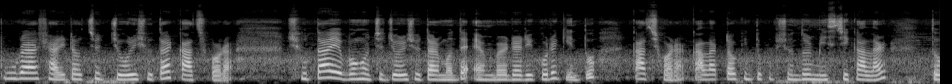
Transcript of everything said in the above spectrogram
পুরা শাড়িটা হচ্ছে জরি সুতার কাজ করা। সুতা এবং হচ্ছে জরি সুতার মধ্যে এমব্রয়ডারি করে কিন্তু কাজ করা। কালারটাও কিন্তু খুব সুন্দর মিষ্টি কালার। তো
